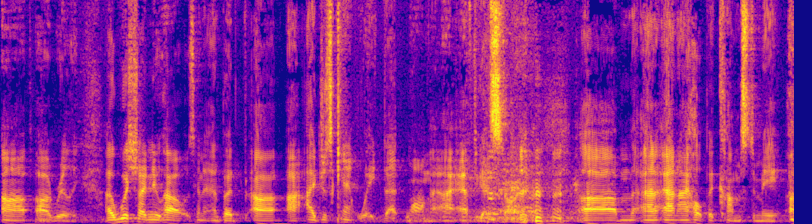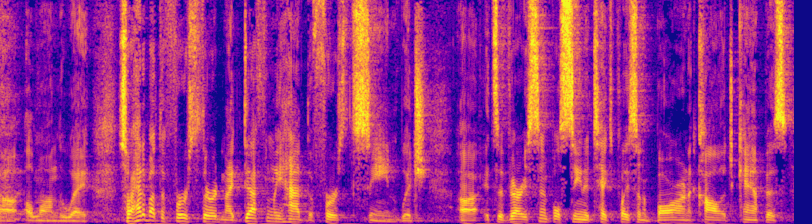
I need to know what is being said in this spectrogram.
Uh, uh, really. I wish I knew how it was going to end, but uh, I, just can't wait that long. I have to get started. um, and, and, I hope it comes to me uh, along the way. So I had about the first third, and I definitely had the first scene, which uh, it's a very simple scene. It takes place in a bar on a college campus,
